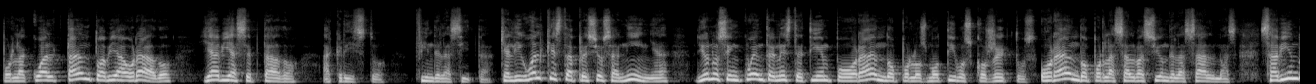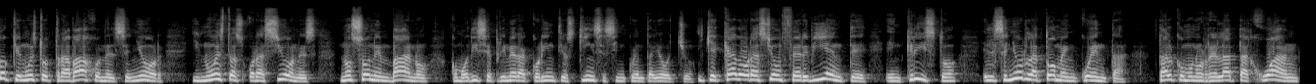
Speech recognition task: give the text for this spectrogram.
por la cual tanto había orado, ya había aceptado a Cristo. Fin de la cita. Que al igual que esta preciosa niña, Dios nos encuentra en este tiempo orando por los motivos correctos, orando por la salvación de las almas, sabiendo que nuestro trabajo en el Señor y nuestras oraciones no son en vano, como dice 1 Corintios 15, 58, y que cada oración ferviente en Cristo, el Señor la toma en cuenta, tal como nos relata Juan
